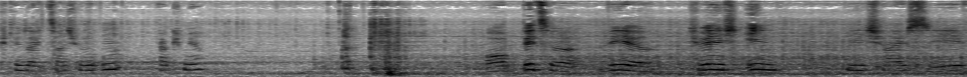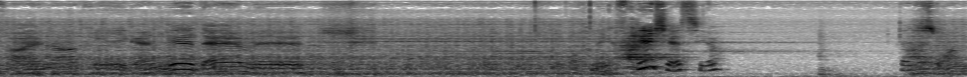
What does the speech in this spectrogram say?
Ich bin seit 20 Minuten, merke ich mir. Oh, bitte, wehe. Ich will nicht in die scheiß Seefallen kriegen. Wir Damage. Ach nee, friere ich jetzt hier? Hört sich so an.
